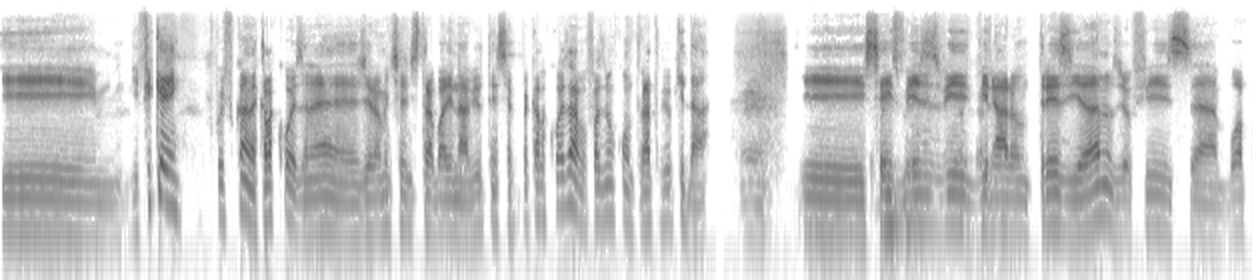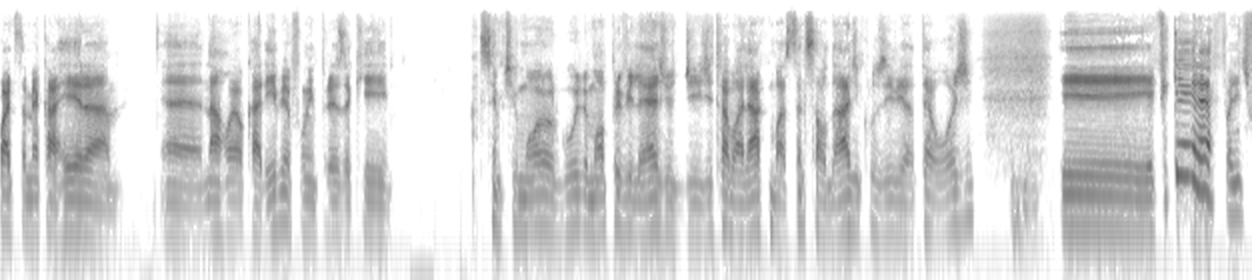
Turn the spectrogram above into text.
E, e fiquei, fui ficando, aquela coisa, né? Geralmente a gente trabalha em navio, tem sempre aquela coisa, ah, vou fazer um contrato, ver o que dá. É. E seis meses vi, viraram 13 anos, eu fiz uh, boa parte da minha carreira é, na Royal Caribbean. Foi uma empresa que sempre tive o maior orgulho, o maior privilégio de, de, trabalhar com bastante saudade, inclusive até hoje. Uhum. E fiquei, né? A gente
